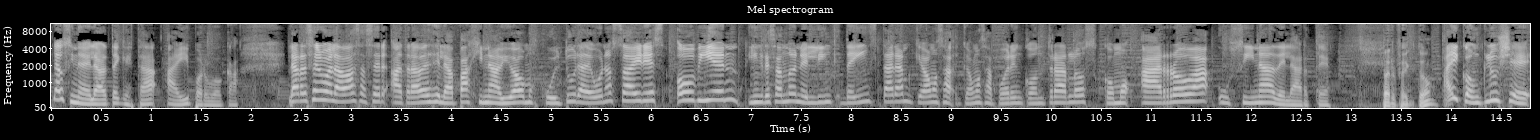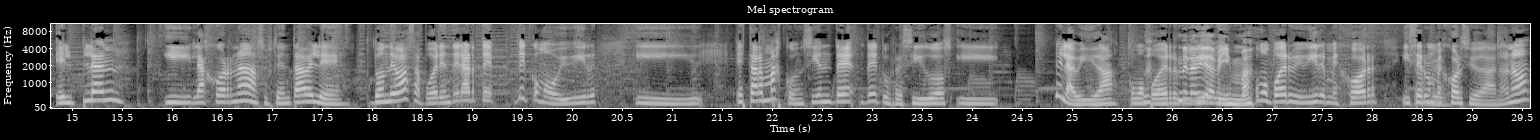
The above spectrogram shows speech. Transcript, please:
la usina del arte que está ahí por boca. La reserva la vas a hacer a través de la página Vivamos Cultura de Buenos Aires o bien ingresando en el link de Instagram que vamos a, que vamos a poder encontrarlos como arroba usina del arte. Perfecto. Ahí concluye el plan y la jornada sustentable donde vas a poder enterarte de cómo vivir y estar más consciente de tus residuos y de la vida, cómo poder De la vivir- vida misma. cómo poder vivir mejor y ser un mejor ciudadano, ¿no?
